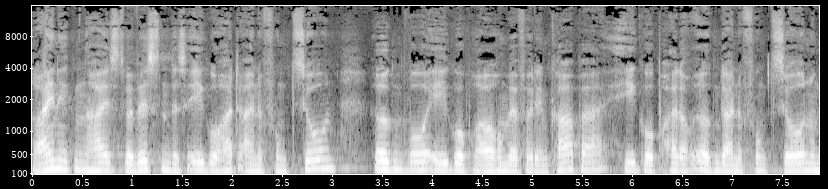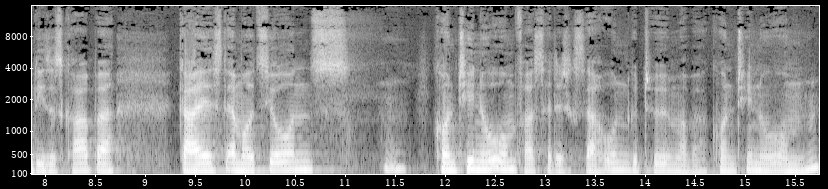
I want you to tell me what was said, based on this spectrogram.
Reinigen heißt, wir wissen, das Ego hat eine Funktion. Irgendwo Ego brauchen wir für den Körper. Ego hat auch irgendeine Funktion, um dieses Körper Geist, Emotions, hm, Kontinuum, fast hätte ich gesagt Ungetüm, aber Kontinuum, hm,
